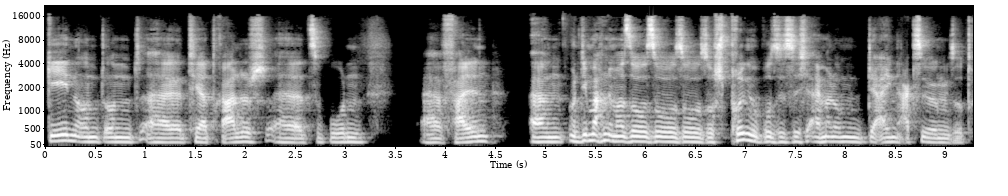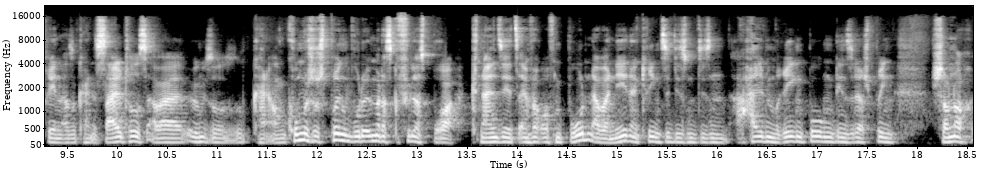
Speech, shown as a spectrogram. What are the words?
gehen und, und äh, theatralisch äh, zu Boden äh, fallen. Ähm, und die machen immer so, so, so, so Sprünge, wo sie sich einmal um die eigene Achse irgendwie so drehen. Also keine Saltos, aber irgendwie so, so, keine Ahnung, komische Sprünge, wo du immer das Gefühl hast, boah, knallen sie jetzt einfach auf den Boden, aber nee, dann kriegen sie diesen, diesen halben Regenbogen, den sie da springen, schon noch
